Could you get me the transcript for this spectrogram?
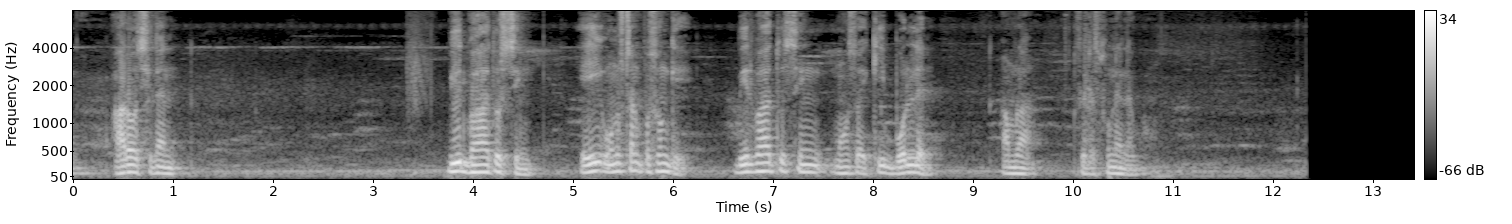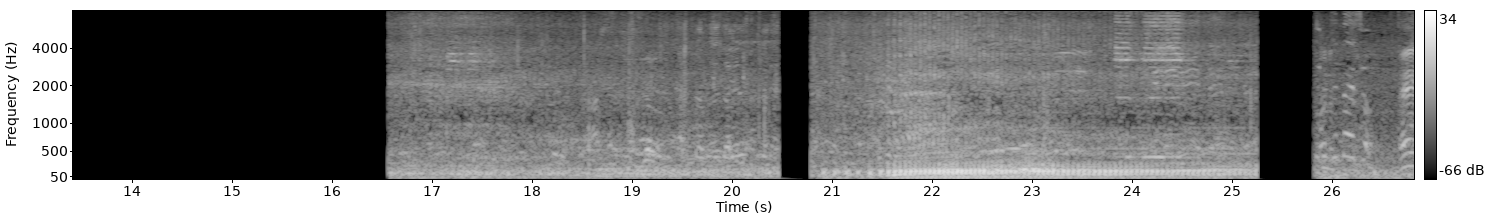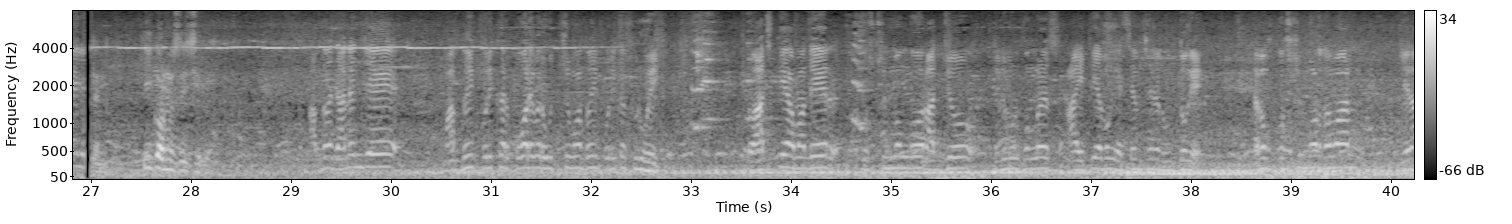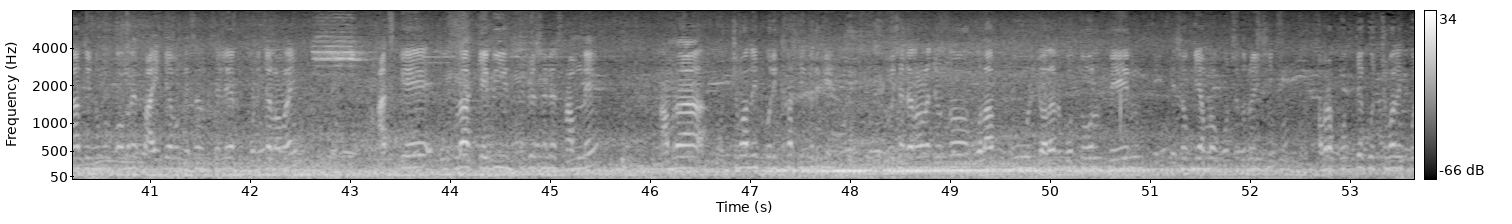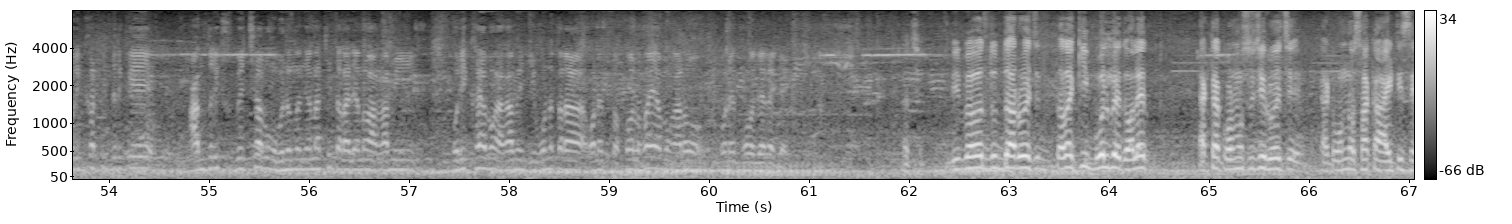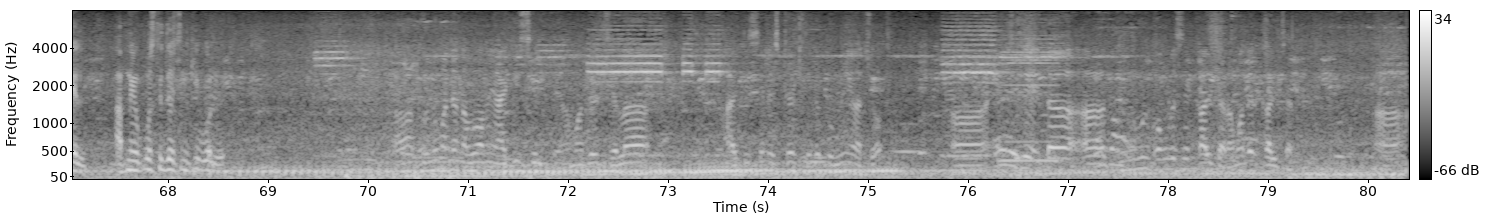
আরও ছিলেন বীর বাহাদুর সিং। এই অনুষ্ঠান প্রসঙ্গে বীর বাহাদুর সিং মহাশয় কি বললেন আমরা সেটা শুনে নেব। কি কর্মসূচি ছিল? আপনারা জানেন যে মাধ্যমিক পরীক্ষার পর এবার উচ্চ মাধ্যমিক পরীক্ষা শুরু হয়েছে। তো আজকে আমাদের পশ্চিমবঙ্গ রাজ্য তৃণমূল কংগ্রেস, আইটি এবং এস এম সেলের উদ্যোগে এবং পশ্চিম বর্ধমান জেলা তৃণমূল কংগ্রেস, আইটি এবং এস এম সেলের পরিচালনায় আজকে উগড়া কেবি ইনস্টিটিউশনের সামনে আমরা উচ্চ মাধ্যমিক পরীক্ষার্থীদেরকে শুভেচ্ছা জানানোর জন্য গোলাপ ফুল জলের বোতল পেন এসব নিয়ে আমরা উপস্থিত রয়েছি। আমরা প্রত্যেক উচ্চ মাধ্যমিক পরীক্ষার্থীদেরকে আন্তরিক শুভেচ্ছা এবং অভিনন্দন জানাচ্ছি। তারা যেন আগামী পরীক্ষা এবং আগামী জীবনে তারা অনেক সফল হয় এবং আরও অনেক বড় জায়গায় যায়। আচ্ছা বিবাহ দুর্দা রয়েছে। দাদা কি বলবে? দলের একটা কর্মসূচি রয়েছে একটা অন্য শাখা আইটি সেল। আপনি উপস্থিত হয়েছেন কি বলবে? আহ, ধন্যবাদ জানাব আমি আইটি সেলকে। আমাদের জেলা আইটি সেল স্টেট থেকে তুমি আছো। এটা তৃণমূল কংগ্রেসের কালচার আমাদের কালচার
